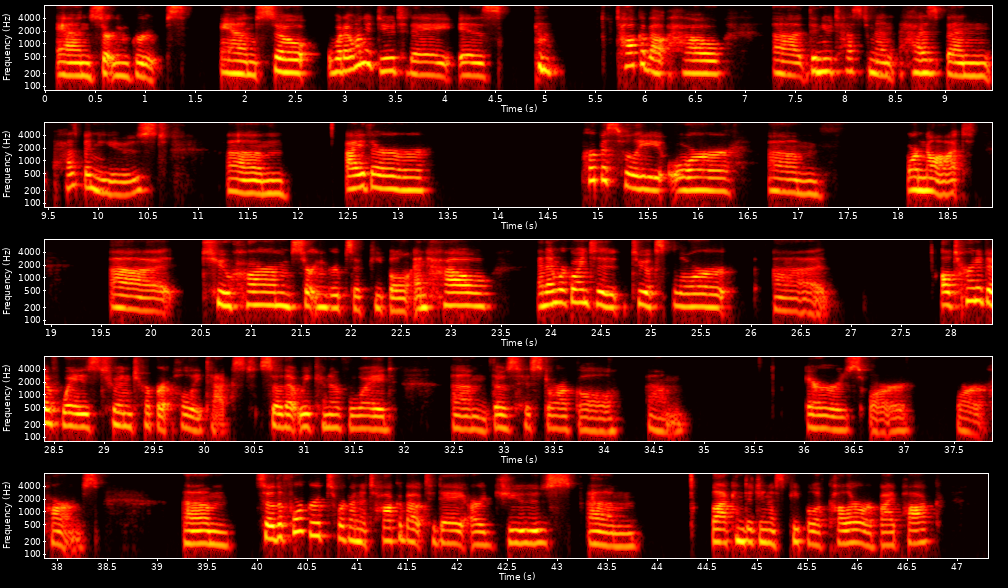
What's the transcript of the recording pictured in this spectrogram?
and certain groups. And so, what I want to do today is talk about how uh, the New Testament has been has been used um, either purposefully or um, or not uh, to harm certain groups of people, and how, and then we're going to to explore uh, alternative ways to interpret holy text so that we can avoid um, those historical um, errors or or harms. Um, so the four groups we're going to talk about today are Jews, um, Black, Indigenous people of color or BIPOC,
